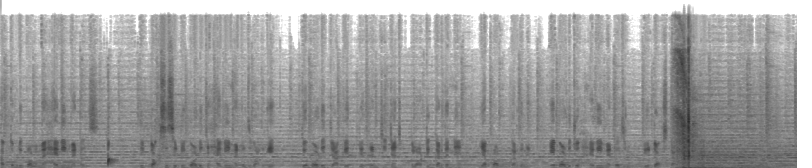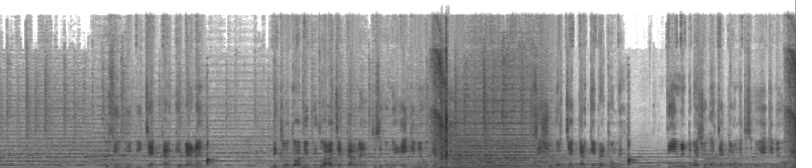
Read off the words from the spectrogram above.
ਸਭ ਤੋਂ ਵੱਡੀ ਪ੍ਰੋਬਲਮ ਹੈ ਹੈਵੀ ਮੈਟਲਸ ਦੀ ਟੌਕਸਿਸਿਟੀ ਬਾਡੀ 'ਚ ਹੈਵੀ ਮੈਟਲਸ ਵੱਧ ਗਏ ਤੇ ਉਹ ਬਾਡੀ ਜਾ ਕੇ ਡਿਫਰੈਂਟ ਚੀਜ਼ਾਂ 'ਚ ਕਲੌਟਿੰਗ ਕਰ ਦਿੰਦੇ ਆ ਜਾਂ ਪ੍ਰੋਬਲਮ ਕਰ ਦਿੰਦੇ ਆ। ਇਹ ਬਾਡੀ 'ਚੋਂ ਹੈਵੀ ਮੈਟਲਸ ਨੂੰ ਡੀਟੌਕਸ ਕਰਦਾ ਤੁਸੀਂ ਬੀਪੀ ਚੈੱਕ ਕਰਕੇ ਬਹਿਣਾ ਹੈ। ਨਿਕਲਣ ਤੋਂ ਬਾਅਦ ਬੀਪੀ ਦੁਬਾਰਾ ਚੈੱਕ ਕਰਨਾ ਹੈ। ਤੁਸੀਂ ਕਹੋਗੇ, ਇਹ ਕਿਵੇਂ ਹੋ ਗਿਆ? ਤੁਸੀਂ ਸ਼ੂਗਰ ਚੈੱਕ ਕਰਕੇ ਬੈਠੋਗੇ। 30 ਮਿੰਟ ਬਾਅਦ ਸ਼ੂਗਰ ਚੈੱਕ ਕਰੋਗੇ, ਤੁਸੀਂ ਕਹੋਗੇ, ਇਹ ਕਿਵੇਂ ਹੋ ਗਿਆ?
